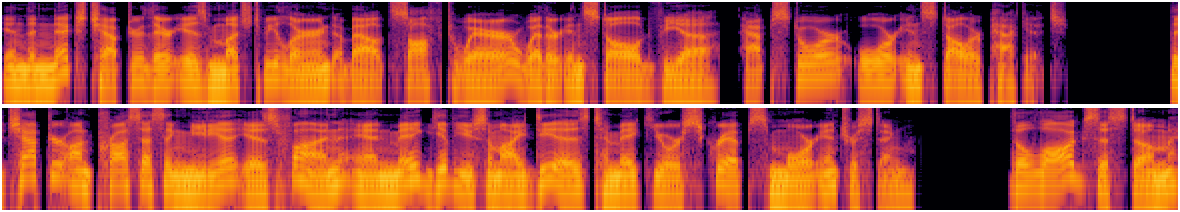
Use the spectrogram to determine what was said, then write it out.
In the next chapter, there is much to be learned about software, whether installed via App Store or installer package. The chapter on processing media is fun and may give you some ideas to make your scripts more interesting. The log system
